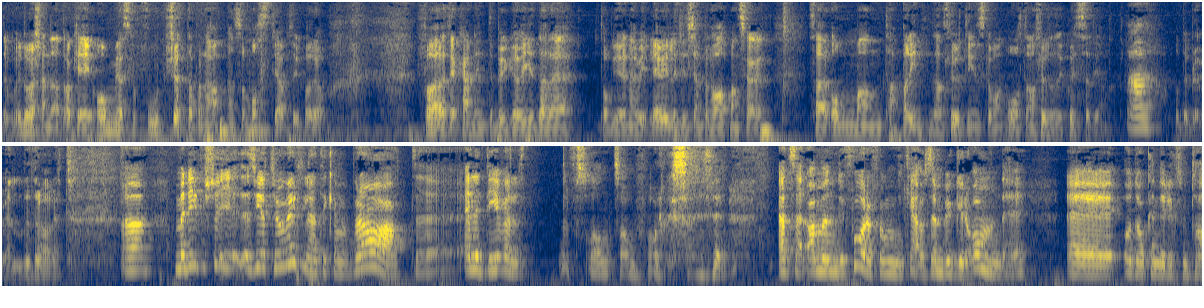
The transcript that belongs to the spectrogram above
då jag kände att okej, om jag ska fortsätta på den här appen så måste jag typ börja om. För att jag kan inte bygga vidare de grejerna jag vill. Jag ville till exempel ha att man ska, så här, om man tappar internetanslutningen ska man återansluta till quizet igen. Ja. Och det blev väldigt rörigt. Ja, men det är för sig, alltså jag tror verkligen att det kan vara bra att, eh, eller det är väl sånt som folk säger. Att så här, ja men du får det att funka och sen bygger du om det. Eh, och då kan du liksom ta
